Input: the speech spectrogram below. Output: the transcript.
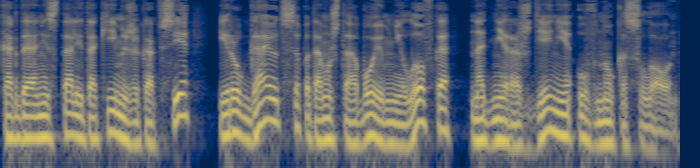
когда они стали такими же, как все, и ругаются, потому что обоим неловко на дне рождения у внука Слоун?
